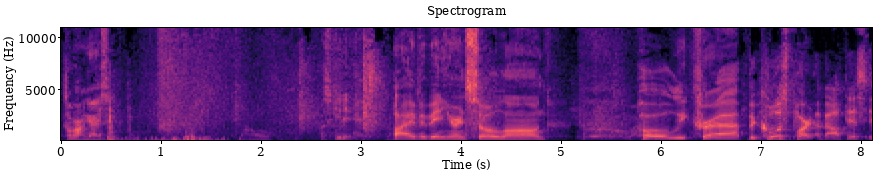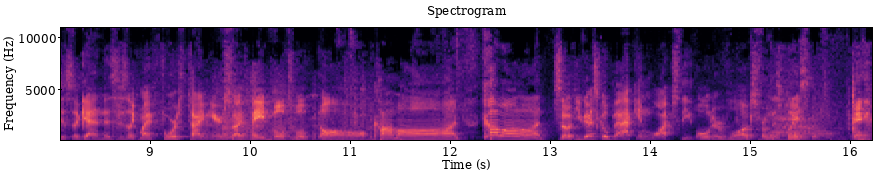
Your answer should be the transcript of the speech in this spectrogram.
Come on, guys. Let's get it. I haven't been here in so long. Holy crap. The coolest part about this is, again, this is like my fourth time here. So I've made multiple, oh, come on. Come on. So if you guys go back and watch the older vlogs from this place, eh.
